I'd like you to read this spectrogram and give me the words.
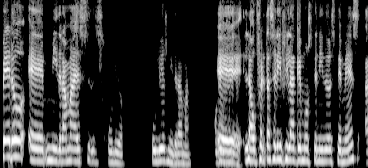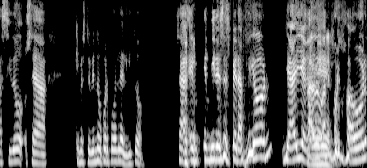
Pero eh, mi drama es, es, Julio. Julio es mi drama. la oferta serie fila que hemos tenido este mes ha sido, o sea, que me estoy viendo el cuerpo del delito. O sea, en, en mi desesperación ya he llegado, por favor,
